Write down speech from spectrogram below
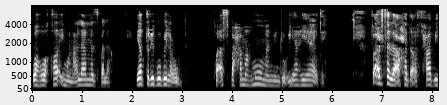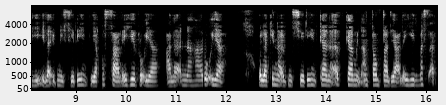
وهو قائم على مزبلة يضرب بالعود فأصبح مهموما من رؤياه هذه فأرسل أحد أصحابه إلى ابن سيرين ليقص عليه الرؤيا على أنها رؤياه ولكن ابن سيرين كان أذكى من أن تنطلي عليه المسألة.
